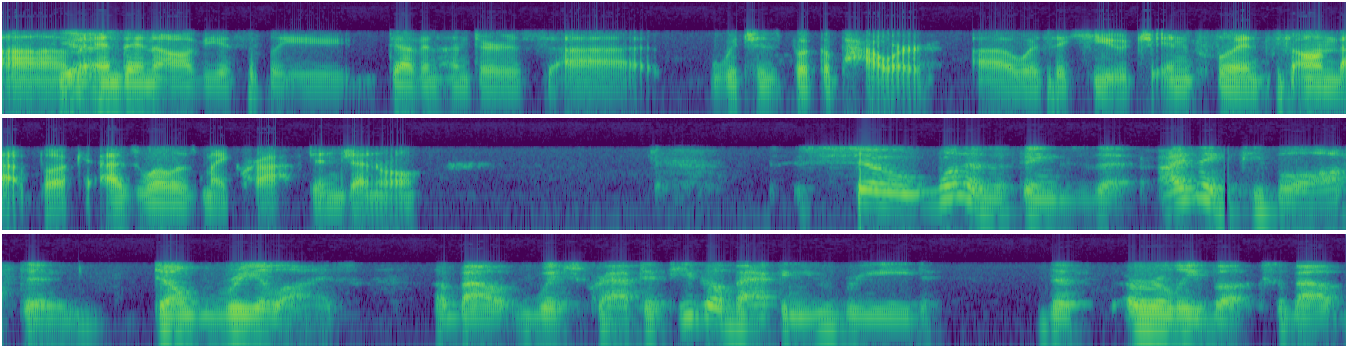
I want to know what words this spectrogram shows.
Um, Yeah. And then obviously Devin Hunter's uh, Witch's Book of Power uh, was a huge influence on that book, as well as my craft in general. So one of the things that I think people often don't realize about witchcraft, if you go back and you read the early books about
